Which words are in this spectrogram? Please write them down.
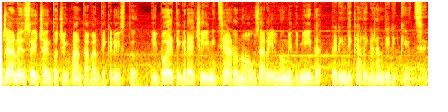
Già nel 650 a.C. i poeti greci iniziarono a usare il nome di Mida per indicare grandi ricchezze.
